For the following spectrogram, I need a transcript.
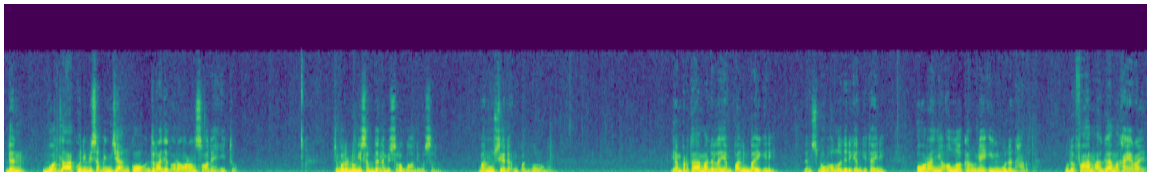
Dan buatlah aku ini bisa menjangkau derajat orang-orang soleh itu. Coba renungi sabda Nabi SAW. Manusia ada empat golongan. Yang pertama adalah yang paling baik ini, dan semoga Allah jadikan kita ini orang yang Allah karuniai ilmu dan harta. Udah faham agama kaya raya.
